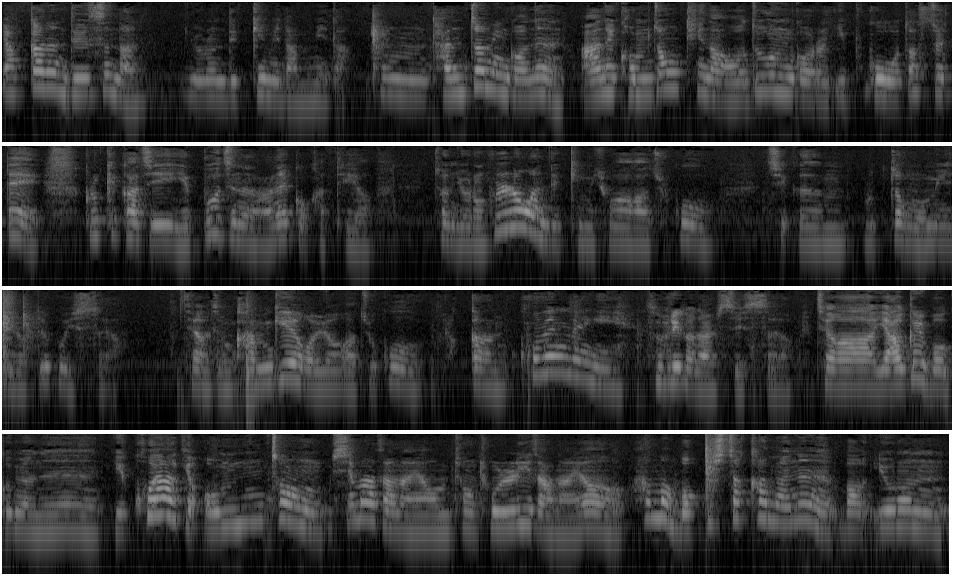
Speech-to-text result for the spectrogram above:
약간은 느슨한 이런 느낌이 납니다. 좀 단점인 거는 안에 검정 티나 어두운 거를 입고 떴을 때 그렇게까지 예쁘지는 않을 것 같아요. 전 이런 훌렁한 느낌이 좋아가지고 지금 5.5mm로 뜨고 있어요. 제가 지금 감기에 걸려가지고 약간 코맹맹이 소리가 날 수 있어요. 제가 약을 먹으면은 이 코약이 엄청 심하잖아요. 엄청 졸리잖아요. 한번 먹기 시작하면은 막 이런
